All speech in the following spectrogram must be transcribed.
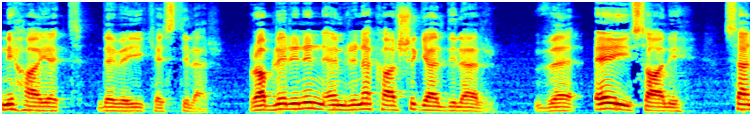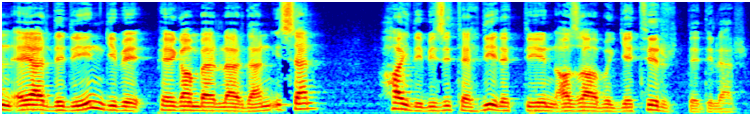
Nihayet deveyi kestiler. Rablerinin emrine karşı geldiler ve ey Salih sen eğer dediğin gibi peygamberlerden isen haydi bizi tehdit ettiğin azabı getir dediler.''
